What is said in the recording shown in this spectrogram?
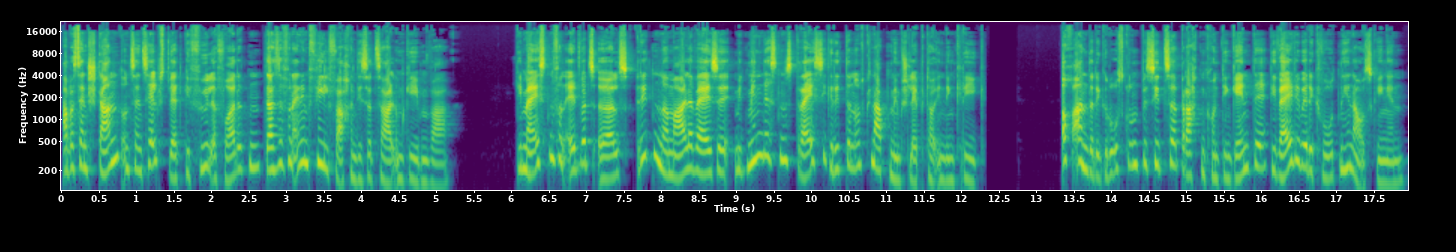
aber sein Stand und sein Selbstwertgefühl erforderten, dass er von einem Vielfachen dieser Zahl umgeben war. Die meisten von Edwards Earls ritten normalerweise mit mindestens 30 Rittern und Knappen im Schlepptau in den Krieg. Auch andere Großgrundbesitzer brachten Kontingente, die weit über ihre Quoten hinausgingen.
